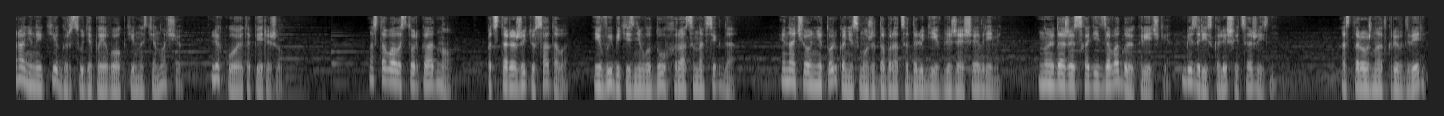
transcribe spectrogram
Раненый тигр, судя по его активности ночью, легко это пережил. Оставалось только одно – подсторожить Усатого и выбить из него дух раз и навсегда. Иначе он не только не сможет добраться до людей в ближайшее время, но и даже сходить за водой к речке, без риска лишиться жизни. Осторожно открыв дверь,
